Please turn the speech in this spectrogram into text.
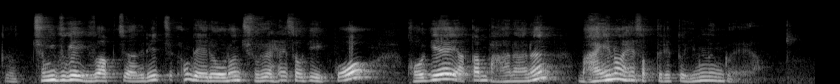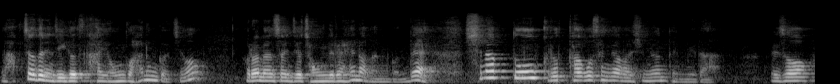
그 중국의 유학자들이 쭉 내려오는 주류 해석이 있고 거기에 약간 반하는 마이너 해석들이 또 있는 거예요. 학자들이 이제 이것도 다 연구하는 거죠. 그러면서 이제 정리를 해 나가는 건데 신학도 그렇다고 생각하시면 됩니다. 그래서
